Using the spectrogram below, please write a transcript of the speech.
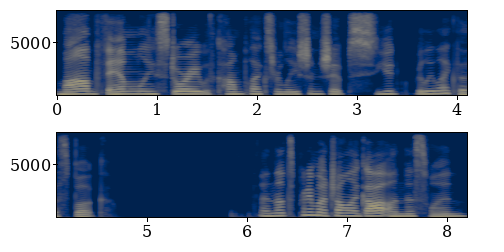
mob family story with complex relationships, you'd really like this book. And that's pretty much all I got on this one.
